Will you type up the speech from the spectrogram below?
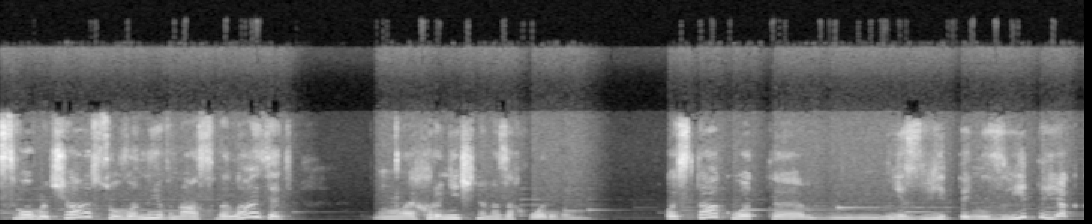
свого часу вони в нас вилазять хронічними захворюваннями. Ось так, от е, ні звідти, ні звідти, як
